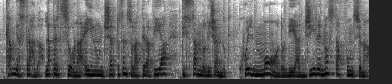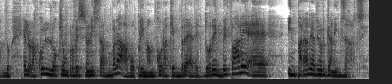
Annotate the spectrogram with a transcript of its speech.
cambia strada. La persona e in un certo senso la terapia ti stanno dicendo che quel modo di agire non sta funzionando e allora quello che un professionista bravo, prima ancora che breve, dovrebbe fare è imparare a riorganizzarsi.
